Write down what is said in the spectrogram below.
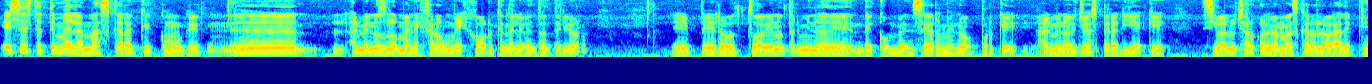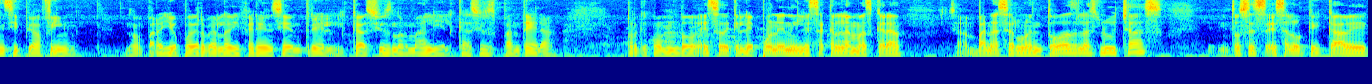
Es este tema de la máscara que como que eh, al menos lo manejaron mejor que en el evento anterior. Eh, pero todavía no termina de, convencerme, ¿no? Porque al menos yo esperaría que si va a luchar con la máscara lo haga de principio a fin, ¿no? Para yo poder ver la diferencia entre el Cassius normal y el Cassius Pantera. Porque cuando eso de que le ponen y le sacan la máscara, van a hacerlo en todas las luchas. Entonces es algo que cabe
